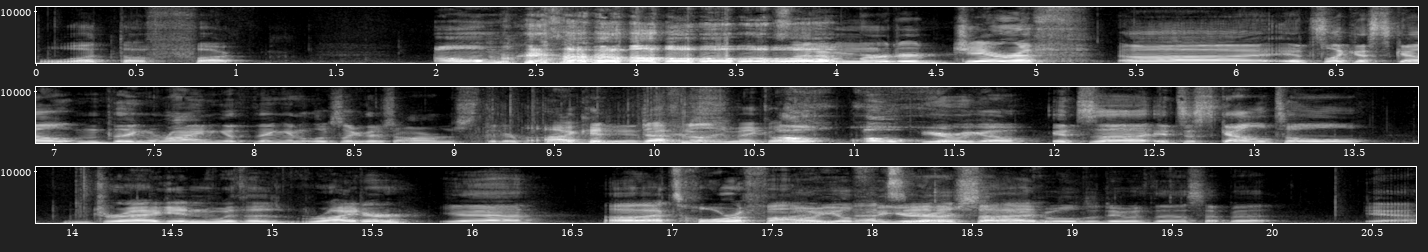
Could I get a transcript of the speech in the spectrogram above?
What the fuck? Oh my! Is that a murdered Jareth? Uh, it's like a skeleton thing riding a thing, and it looks like there's arms that are. I could in definitely there. make a Oh, oh, here we go. It's a, it's a skeletal. Dragon with a rider. Yeah. Oh, that's horrifying. Oh, you'll that's figure the other out something side. cool to do with this. I bet. Yeah.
